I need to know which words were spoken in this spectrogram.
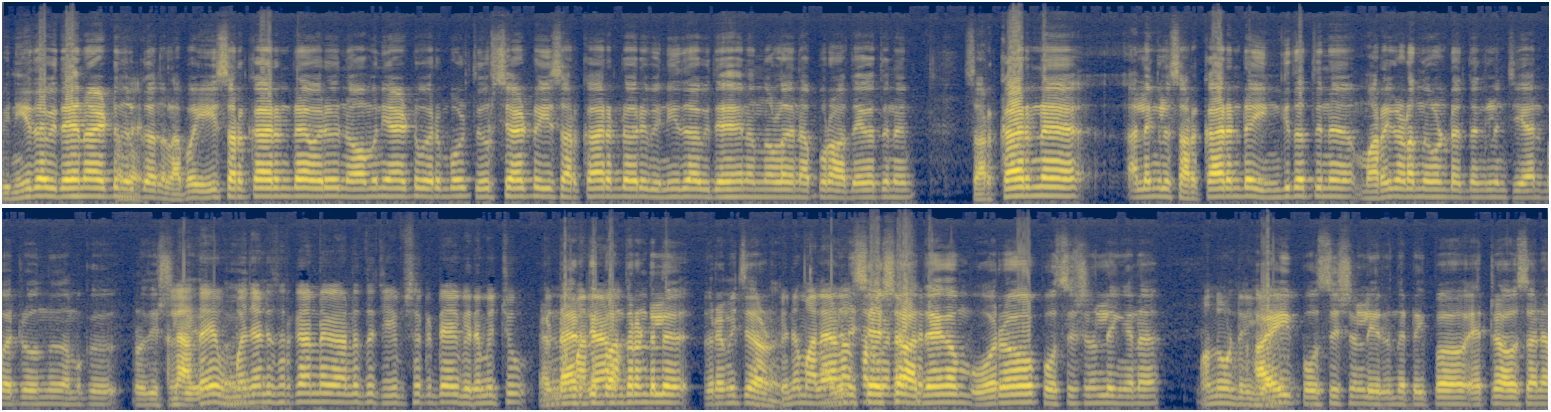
വിനീത വിധേയനായിട്ട് നിൽക്കുക എന്നുള്ളത്. അപ്പോൾ ഈ സർക്കാരിന്റെ ഒരു നോമിനി ആയിട്ട് വരുമ്പോൾ തീർച്ചയായിട്ടും ഈ സർക്കാരിന്റെ ഒരു വിനീത വിധേയൻ എന്നുള്ളതിനപ്പുറം അദ്ദേഹത്തിന് സർക്കാരിനെ അല്ലെങ്കിൽ സർക്കാരിന്റെ ഇംഗിതത്തിന് മറികടന്നുകൊണ്ട് എന്തെങ്കിലും ചെയ്യാൻ പറ്റുമെന്ന് നമുക്ക് പ്രതീക്ഷിക്കാം. അതെ ഉമ്മൻചാണ്ടി സർക്കാരിന്റെ കാലത്ത് ചീഫ് സെക്രട്ടറി വിരമിച്ചു. രണ്ടായിരത്തി പന്ത്രണ്ടിൽ വിരമിച്ചതാണ്. പിന്നെ മലയാള ശേഷം അദ്ദേഹം ഓരോ പൊസിഷനിൽ ഇങ്ങനെ ഹൈ പൊസിഷനിൽ ഇരുന്നിട്ട് ഇപ്പോൾ ഏറ്റവും അവസാനം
